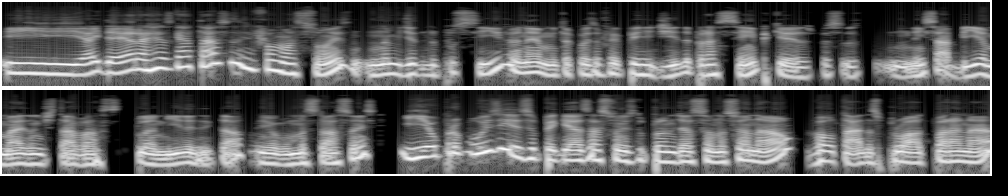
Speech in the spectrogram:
E a ideia era resgatar essas informações informações na medida do possível, né? Muita coisa foi perdida para sempre, porque as pessoas nem sabiam mais onde estavam as planilhas e tal, em algumas situações. E eu propus isso, eu peguei as ações do Plano de Ação Nacional, voltadas para o Alto Paraná,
